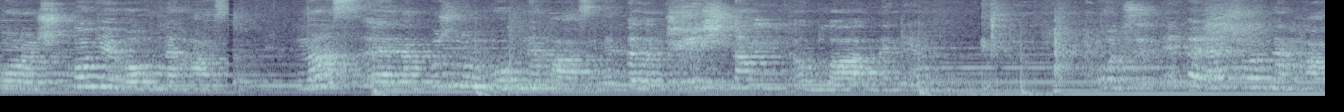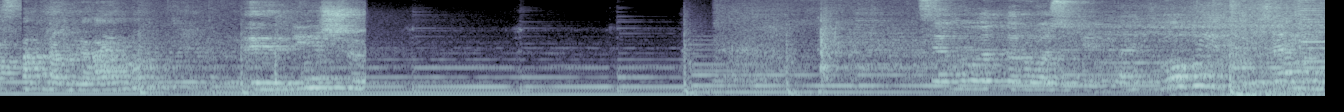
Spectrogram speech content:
порошкові вогнегаси. У нас е, на кожному вогнегасне електричне обладнання. Отже, ти береш вогнегаз, направляємо е, іншу. Це буде дорослі. Це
